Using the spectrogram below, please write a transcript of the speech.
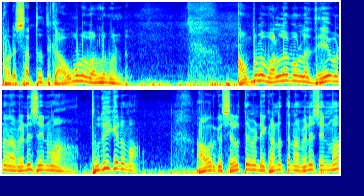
அவருடைய சத்தத்துக்கு அவ்வளோ வல்லமை உண்டு. அவ்வளோ வல்லமை உள்ள தேவனை நாம் என்ன செய்யணுமா? துதிக்கணுமா? அவருக்கு செலுத்த வேண்டிய கணத்தை நாம் என்ன செய்யணுமா?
